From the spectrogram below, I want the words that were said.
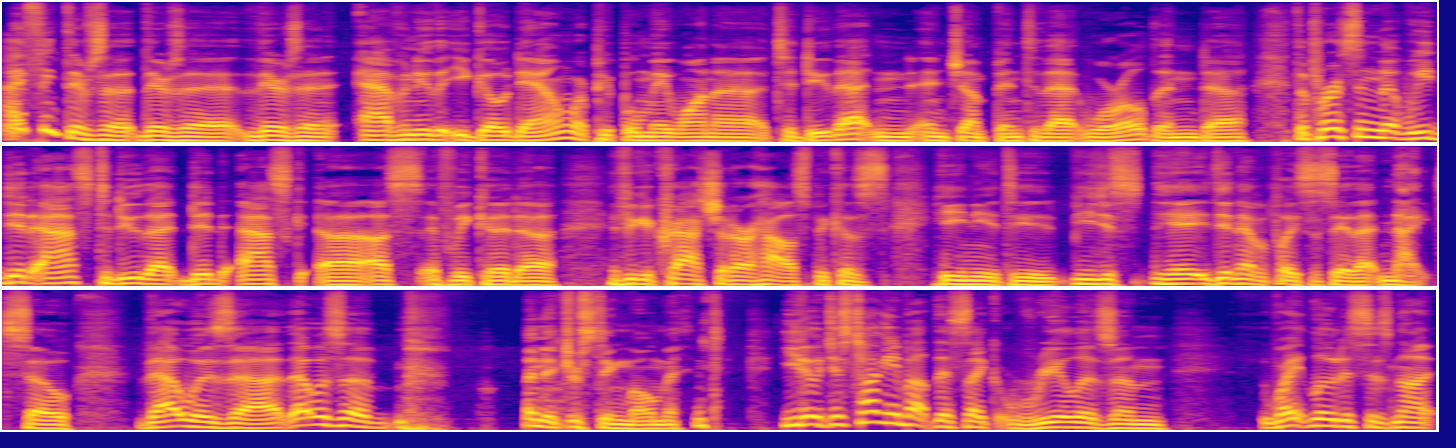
I think there's a there's a there's an avenue that you go down where people may want to to do that and, and jump into that world. And uh, the person that we did ask to do that did ask uh, us if we could uh, if he could crash at our house because he needed to. He just he didn't have a place to stay that night. So that was uh, that was a an interesting moment. You know, just talking about this like realism White Lotus is not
